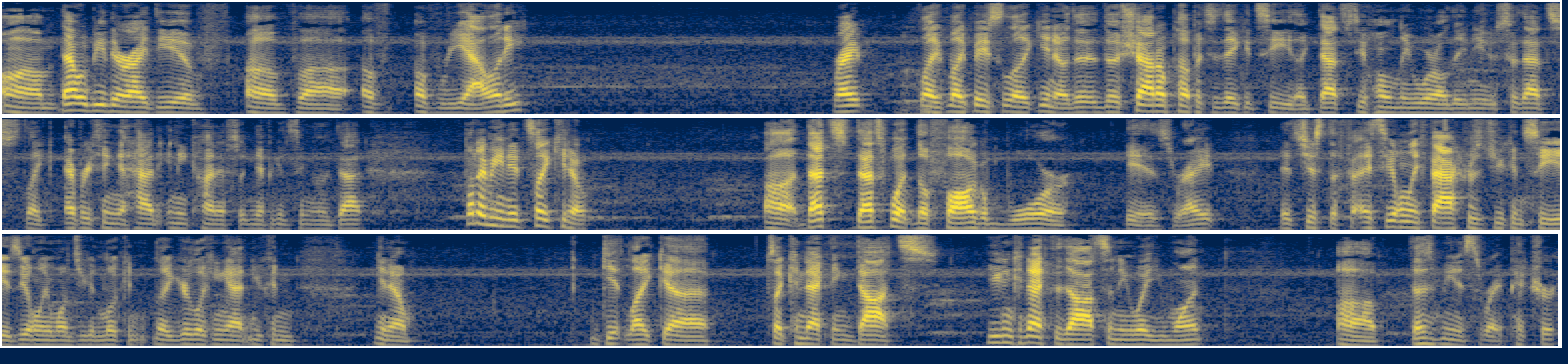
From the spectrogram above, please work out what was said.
um, that would be their idea of of uh, of, of reality. Right, like like basically like you know the the shadow puppets that they could see, like that's the only world they knew. So that's like everything that had any kind of significance, things like that. But I mean, it's like you know, uh, that's that's what the fog of war is, right? It's just the it's the only factors that you can see is the only ones you can look in, like you're looking at. You can, you know, get like uh, it's like connecting dots. You can connect the dots any way you want. Uh, doesn't mean it's the right picture.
